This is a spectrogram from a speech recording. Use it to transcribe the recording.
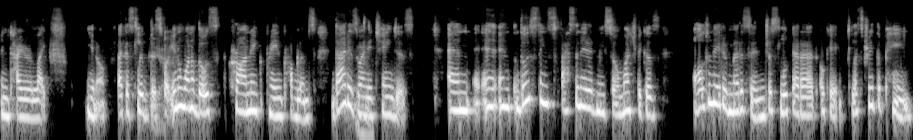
entire life. You know, like a slip disc, yeah. or you know, one of those chronic pain problems. That is mm-hmm. when it changes. And, and and those things fascinated me so much because alternative medicine just look at it okay let's treat the pain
